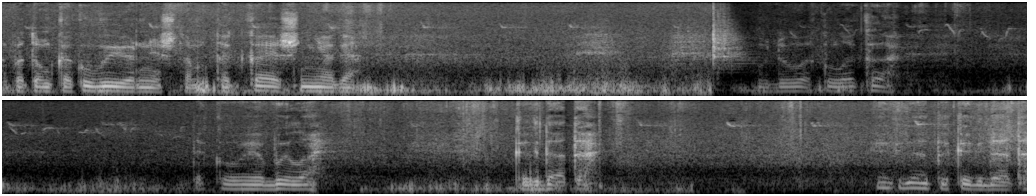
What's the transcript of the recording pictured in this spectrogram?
а потом как вывернешь, там такая шняга. В два кулака. Такое было когда-то. Когда-то, когда-то.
